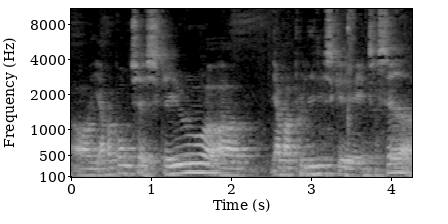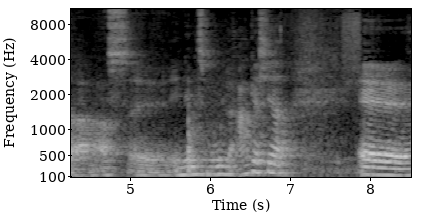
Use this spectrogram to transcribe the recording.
og jeg var god til at skrive, og jeg var politisk øh, interesseret og også øh, en lille smule engageret. Øh,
